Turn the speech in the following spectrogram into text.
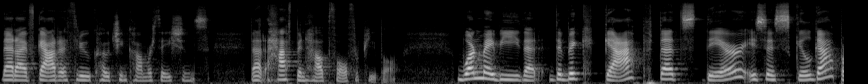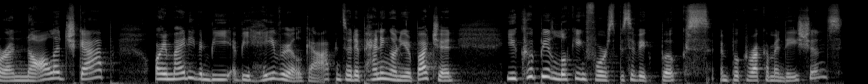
that I've gathered through coaching conversations that have been helpful for people. One may be that the big gap that's there is a skill gap or a knowledge gap, or it might even be a behavioral gap. And so, depending on your budget, you could be looking for specific books and book recommendations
